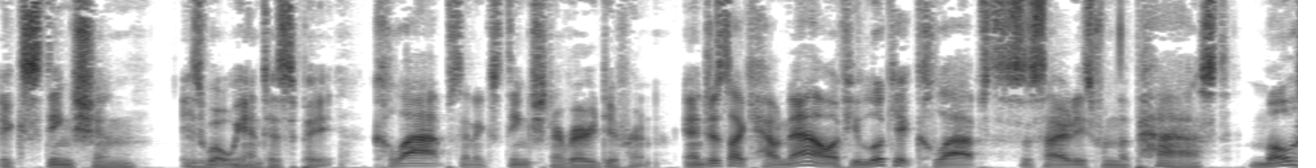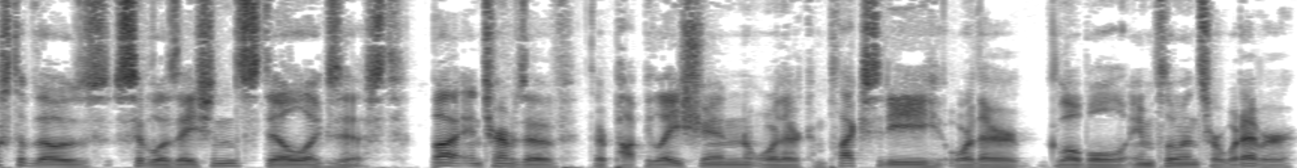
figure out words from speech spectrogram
extinction is what we anticipate. Collapse and extinction are very different. And just like how now, if you look at collapsed societies from the past, most of those civilizations still exist. But in terms of their population or their complexity or their global influence or whatever,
